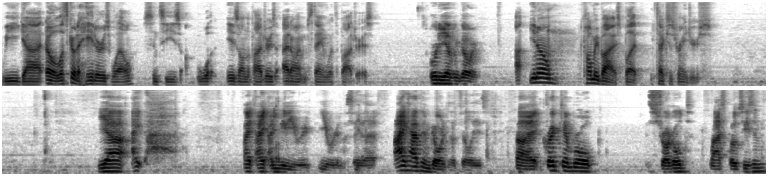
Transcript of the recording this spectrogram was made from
we got oh let's go to Hader as well since he's what is on the Padres. I don't have him staying with the Padres. Where do you have him going? Uh, you know, call me biased, but Texas Rangers. Yeah, I I I, I knew you were you were going to say that. I have him going to the Phillies. Uh, Craig Kimbrel struggled last postseason.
